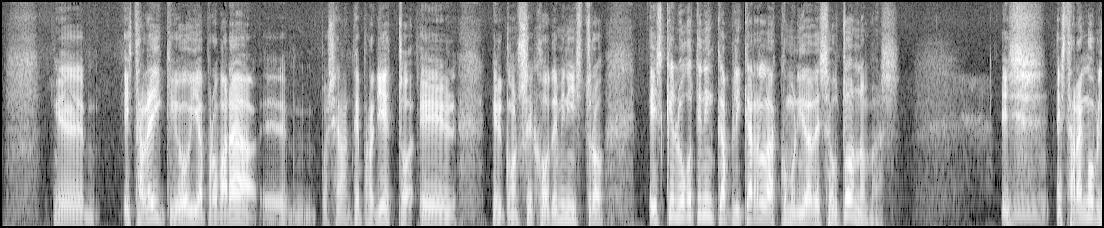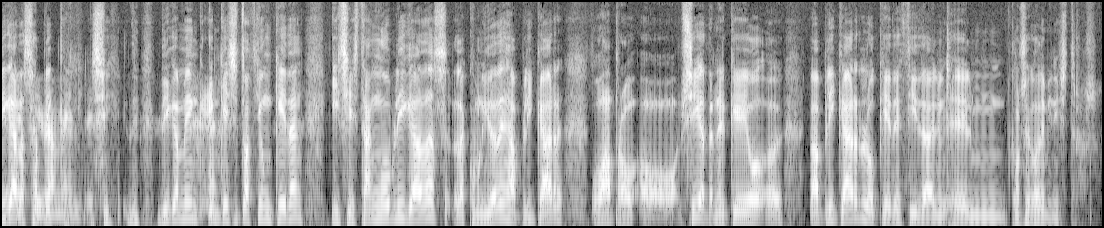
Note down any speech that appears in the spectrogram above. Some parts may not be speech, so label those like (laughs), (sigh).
eh, esta ley que hoy aprobará pues el anteproyecto el, Consejo de Ministros es que luego tienen que aplicarla a las comunidades autónomas. Mm, estarán obligadas a aplicar. dígame en, qué situación quedan y si están obligadas las comunidades a aplicar o a, sí, a tener que aplicar lo que decida el Consejo de Ministros.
